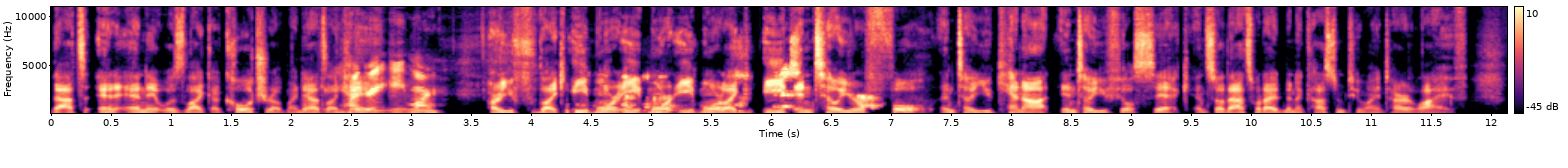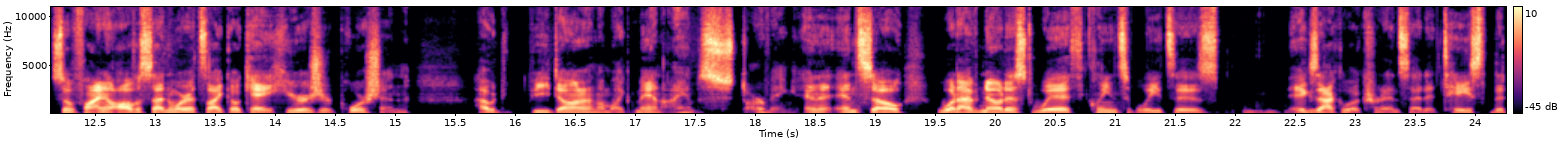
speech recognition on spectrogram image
that's and and it was like a culture of my dad's like, hungry? hey, Eat more. are you f- like eat more, eat more, eat more, like eat until you're full, until you cannot, until you feel sick, and so that's what I'd been accustomed to my entire life. So finally, all of a sudden, where it's like, okay, here's your portion. I would be done, and I'm like, man, I am starving. And and so what I've noticed with Clean Simple Eats is exactly what Corinne said. It tastes the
